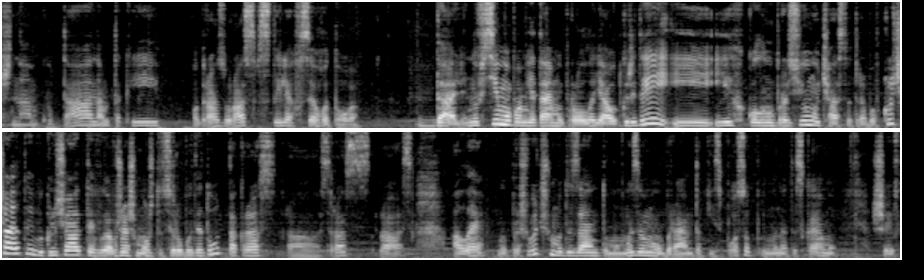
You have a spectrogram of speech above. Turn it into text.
ж нам, куди нам такий. Одразу раз в стилях все готове. Далі, ну всі ми пам'ятаємо про layout гріди, і їх, коли ми працюємо, часто треба включати, виключати. Ви вже ж можете це робити тут, так раз, раз, раз, раз. Але ми пришвидшуємо дизайн, тому ми з вами обираємо такий спосіб, і ми натискаємо Shift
